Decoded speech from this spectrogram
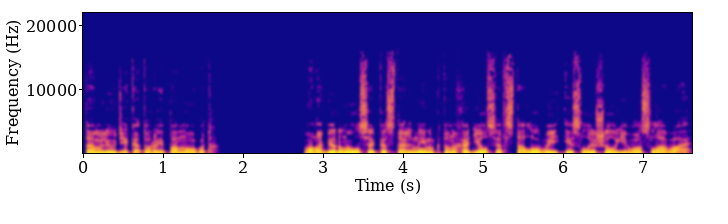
Там люди, которые помогут». Он обернулся к остальным, кто находился в столовой и слышал его слова.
